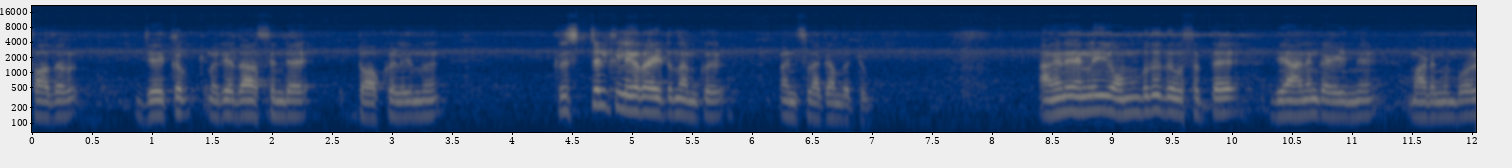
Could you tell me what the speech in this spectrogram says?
ഫാദർ ജേക്കബ് മര്യദാസിന്റെ ടോക്കുകളിൽ നിന്ന് ക്രിസ്റ്റൽ ക്ലിയർ ആയിട്ട് നമുക്ക് മനസ്സിലാക്കാൻ പറ്റും. അങ്ങനെ ഞങ്ങൾ ഈ ഒമ്പത് ദിവസത്തെ ധ്യാനം കഴിഞ്ഞ് മടങ്ങുമ്പോൾ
